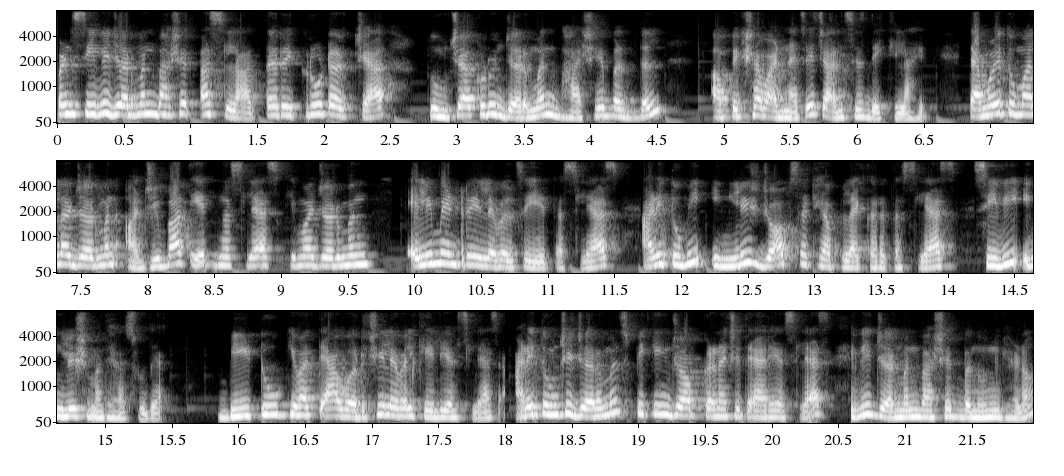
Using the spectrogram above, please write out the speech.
पण सीव्ही जर्मन भाषेत असला तर रिक्रुटरच्या तुमच्याकडून जर्मन भाषेबद्दल अपेक्षा वाढण्याचे चान्सेस देखील आहेत. त्यामुळे तुम्हाला जर्मन अजिबात येत नसल्यास किंवा जर्मन एलिमेंटरी लेवलचे येत असल्यास आणि तुम्ही इंग्लिश जॉबसाठी अप्लाय करत असल्यास सीव्ही इंग्लिशमध्ये असू द्या. बी टू किंवा त्यावरची लेवल केली असल्यास आणि तुमची जर्मन स्पीकिंग जॉब करण्याची तयारी असल्यास सीव्ही जर्मन भाषेत बनवून घेणं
